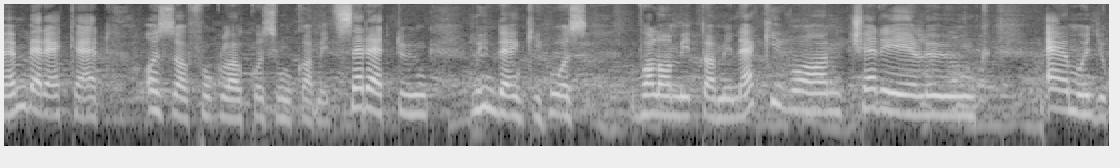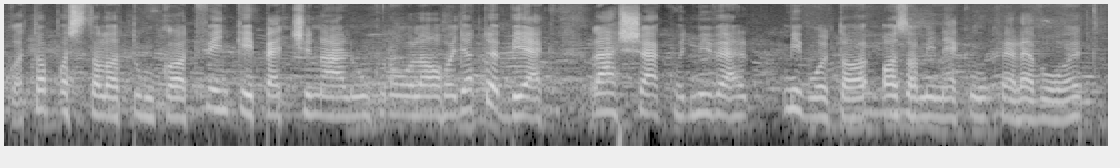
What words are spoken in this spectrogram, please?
embereket, azzal foglalkozunk, amit szeretünk, mindenki hoz valamit, ami neki van, cserélünk, elmondjuk a tapasztalatunkat, fényképet csinálunk róla, hogy a többiek lássák, hogy mivel, mi volt az, ami nekünk vele volt.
